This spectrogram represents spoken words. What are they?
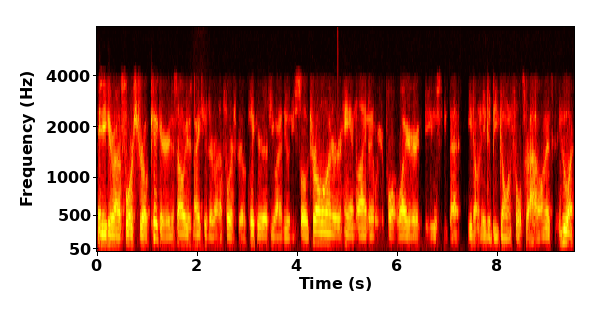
And you can run a four stroke kicker, and it's always nicer to run a four stroke kicker if you want to do any slow trolling or hand lining where you're pulling wire. You just need that. You don't need to be going full throttle. And it's who want,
